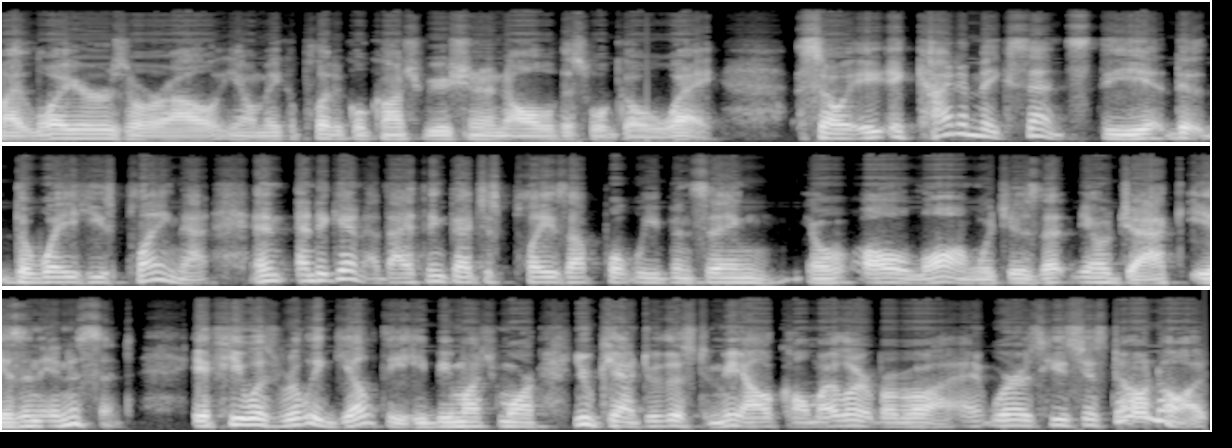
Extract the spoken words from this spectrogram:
my lawyers, or I'll, you know, make a political contribution, and all of this will go away. So it, it kind of makes sense the, the the way he's playing that, and and again, I think that just plays up what we've been saying, you know, all along, which is that you know Jack isn't innocent. If he was really guilty, he'd be much more. You can't do this to me. I'll call my lawyer. Blah blah. blah. Whereas he's just no, no,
